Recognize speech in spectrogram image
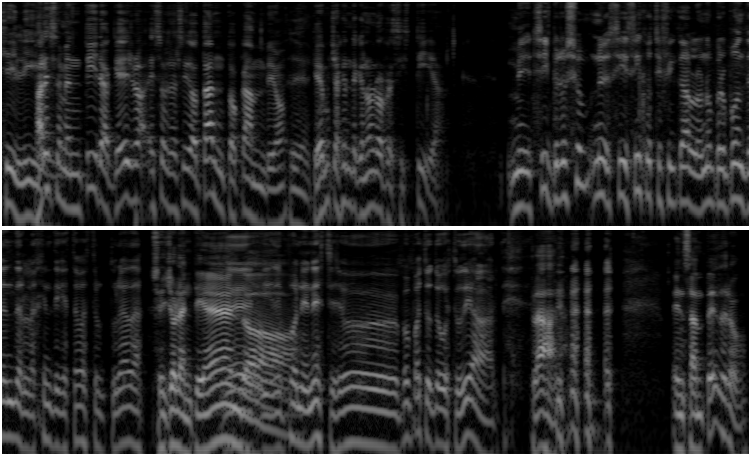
Qué. Parece mentira que ello, eso haya sido tanto cambio Sí. que hay mucha gente que no lo resistía. Me- sí, pero yo, no, sí, sin justificarlo, ¿no? Pero puedo entender la gente que estaba estructurada. Sí, yo la eh, entiendo. y le ponen este, yo, "Eh, papá, esto tengo que estudiarte. Claro. en San Pedro,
